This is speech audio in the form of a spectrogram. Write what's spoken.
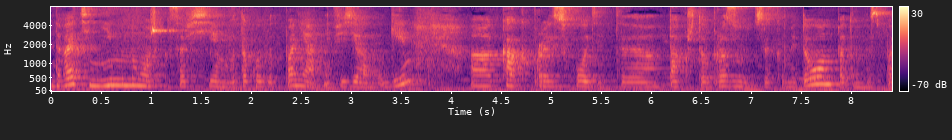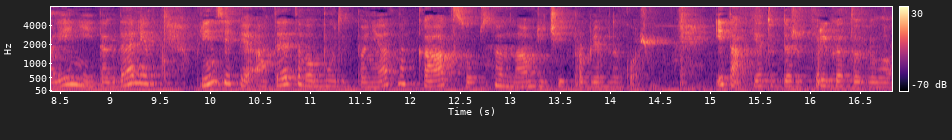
Давайте немножко совсем вот такой вот понятной физиологии, а, как происходит э, так, что образуется комедон, потом воспаление и так далее. В принципе, от этого будет понятно, как, собственно, нам лечить проблемную кожу. Итак, я тут даже приготовила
